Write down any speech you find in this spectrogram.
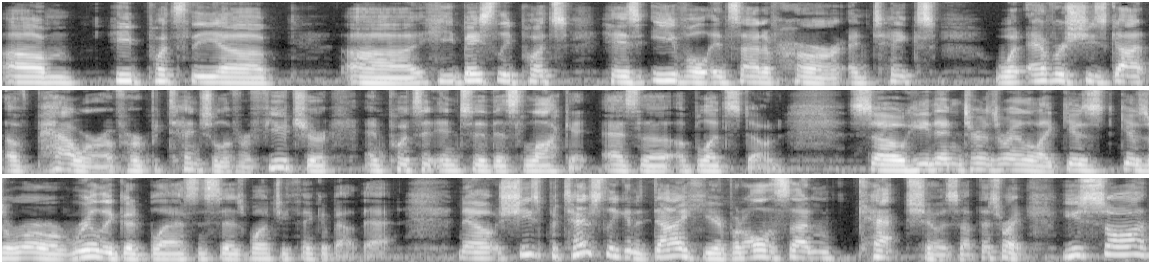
um, he puts the uh, uh, he basically puts his evil inside of her and takes whatever she's got of power, of her potential, of her future, and puts it into this locket as a, a, bloodstone. So he then turns around and like gives gives Ororo a really good blast and says, "Why don't you think about that?" Now she's potentially going to die here, but all of a sudden, Cat shows up. That's right. You saw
